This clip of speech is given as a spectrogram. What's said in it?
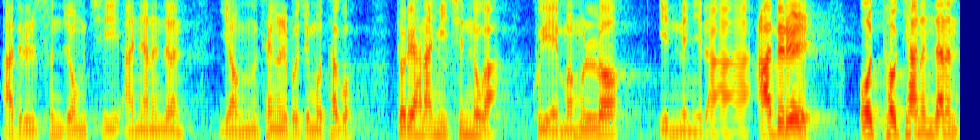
아들을 순종치 아니하는 자는 영생을 보지 못하고 도리어 하나님이 진노가 그에 머물러 있느니라. 아들을 어떻게 하는 자는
